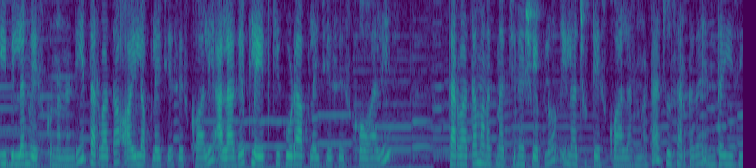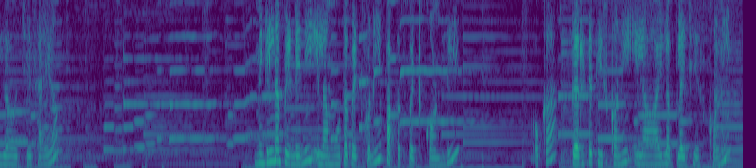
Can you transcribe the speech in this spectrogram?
ఈ బిల్లను వేసుకున్నానండి. తర్వాత ఆయిల్ అప్లై చేసేసుకోవాలి. అలాగే ప్లేట్కి కూడా అప్లై చేసేసుకోవాలి. తర్వాత మనకు నచ్చిన షేప్లో ఇలా చుట్టేసుకోవాలన్నమాట. చూసారు కదా ఎంత ఈజీగా వచ్చేసాయో. మిగిలిన పిండిని ఇలా మూత పెట్టుకొని పక్కకు పెట్టుకోండి. ఒక గరిటె తీసుకొని ఇలా ఆయిల్ అప్లై చేసుకొని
